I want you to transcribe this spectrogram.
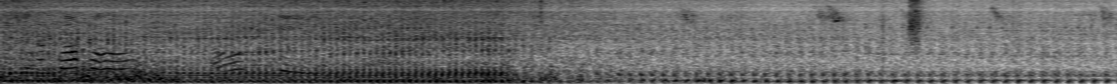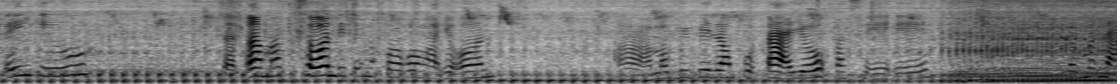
Dito na po ako. Okay. Thank you. Salamat. So, dito na po ako ngayon. Ah, magbibilang po tayo kasi alam mo na,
